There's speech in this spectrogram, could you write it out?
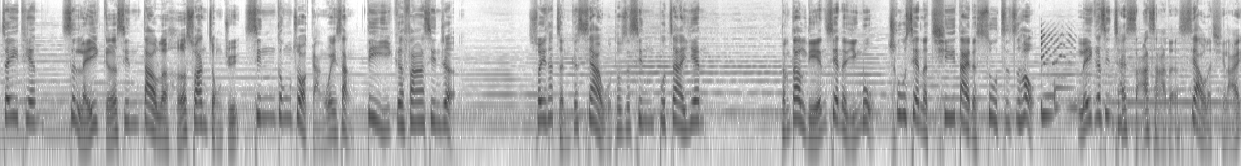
这一天是雷格辛到了核酸总局新工作岗位上第一个发薪日，所以他整个下午都是心不在焉。等到连线的荧幕出现了期待的数字之后，雷格星才傻傻的笑了起来。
